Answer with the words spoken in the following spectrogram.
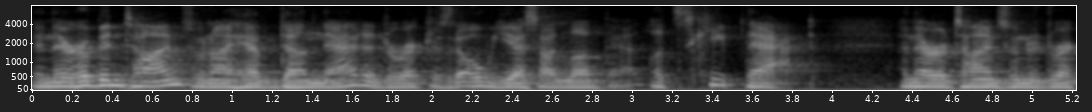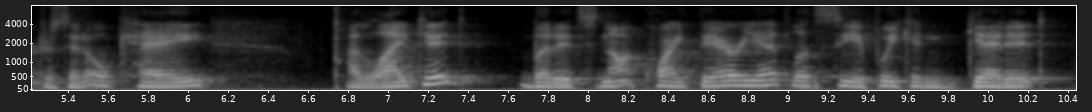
And there have been times when I have done that, and directors said, Oh, yes, I love that. Let's keep that. And there are times when a director said, Okay, I like it, but it's not quite there yet. Let's see if we can get it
